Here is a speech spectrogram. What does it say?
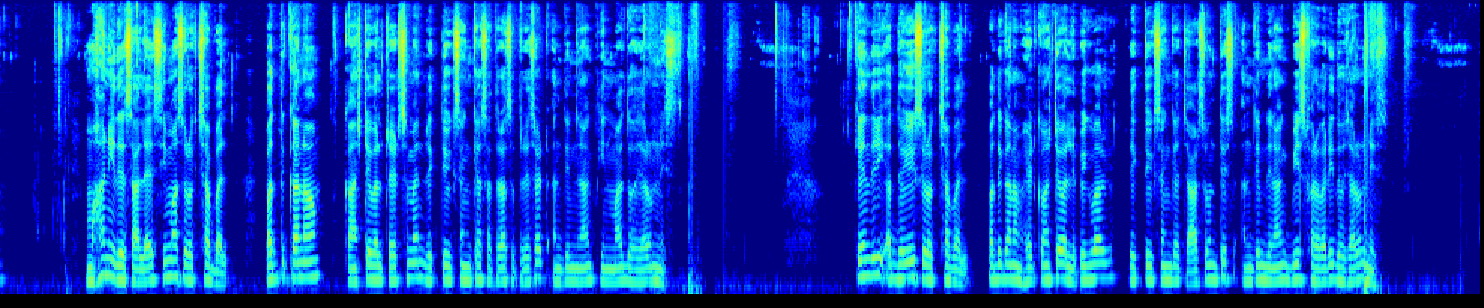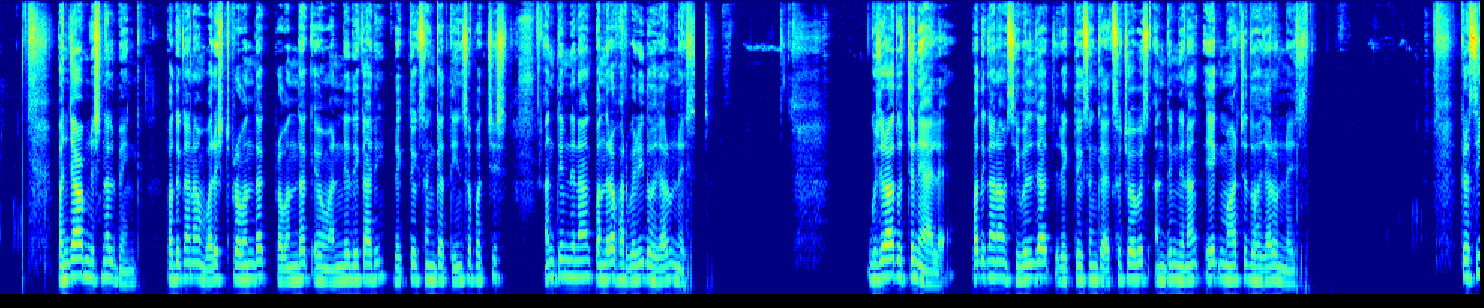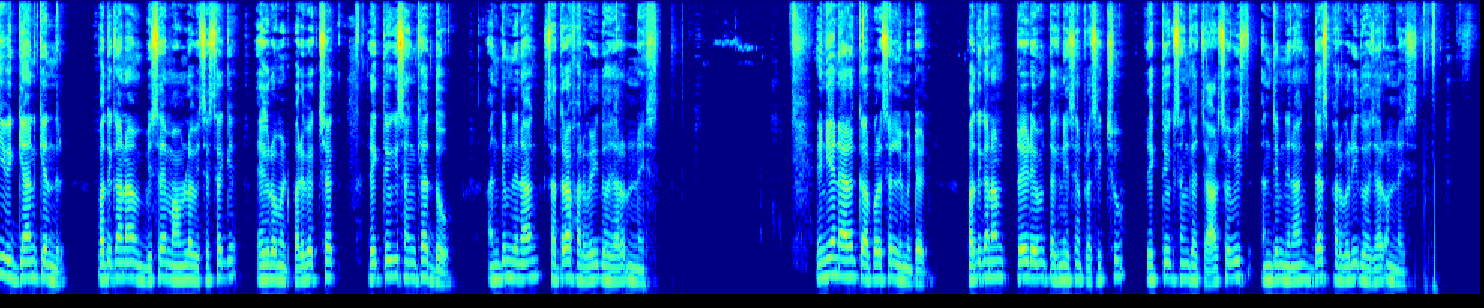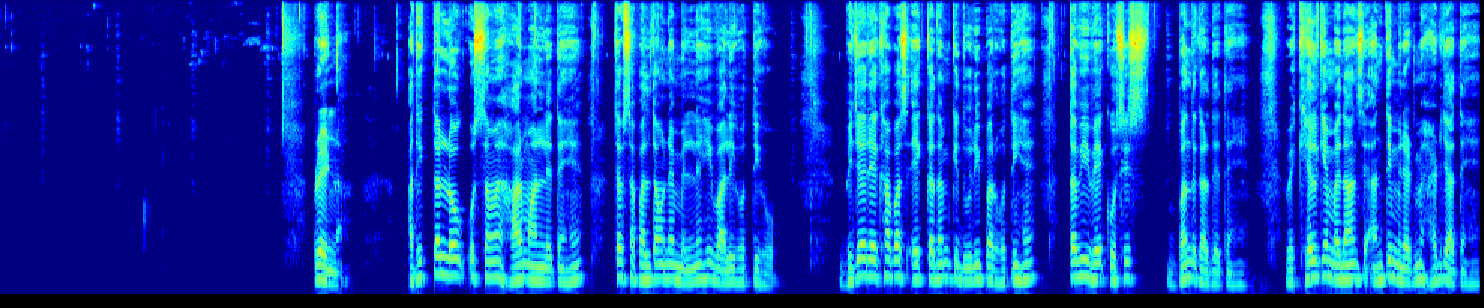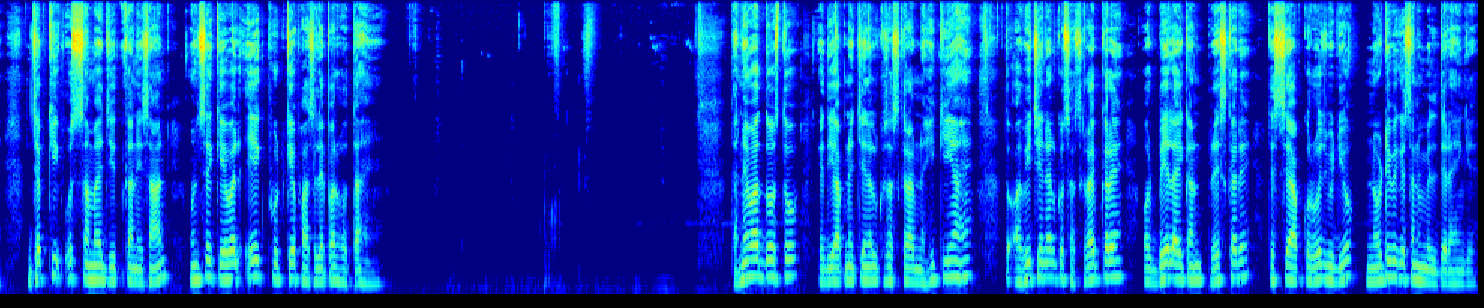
महानिदेशालय सीमा सुरक्षा बल, पद का नाम कांस्टेबल ट्रेड्समैन रिक्तियों की संख्या सत्रह सौ तिरसठ, अंतिम दिनांक तीन मार्च दो हज़ार उन्नीस। केंद्रीय औद्योगिक सुरक्षा बल, पद का नाम हेड कांस्टेबल लिपिक वर्ग रिक्तियों की संख्या चार सौ उनतीस, अंतिम दिनांक बीस फरवरी दो हज़ार उन्नीस। पंजाब नेशनल बैंक, पद का नाम वरिष्ठ प्रबंधक प्रबंधक एवं अन्य अधिकारी रिक्तियों की संख्या तीन सौ पच्चीस, अंतिम दिनांक पंद्रह फरवरी दो हज़ार उन्नीस। गुजरात उच्च न्यायालय पद का नाम सिविल जज रिक्ति संख्या 124 अंतिम दिनांक 1 मार्च 2019 कृषि विज्ञान केंद्र, पद का नाम विषय मामला विशेषज्ञ, एग्रोमेट पर्यवेक्षक, रिक्तियों की संख्या दो, अंतिम दिनांक 17 फरवरी 2019 इंडियन आयल कॉरपोरेशन लिमिटेड, पद का नाम ट्रेड एवं तकनीशियन प्रशिक्षु, रिक्तियों की संख्या 420 अंतिम दिनांक 10 फरवरी 2019 प्रेरणा। अधिकतर लोग उस समय हार मान लेते हैं, जब सफलता उन्हें मिलने ही वाली होती हो। विजय रेखा बस एक कदम की दूरी पर होती हैं, तभी वे कोशिश बंद कर देते हैं। वे खेल के मैदान से अंतिम मिनट में हट जाते हैं, जबकि उस समय जीत का निशान उनसे केवल एक फुट के फासले पर होता है। धन्यवाद दोस्तों, यदि आपने चैनल को सब्सक्राइब नहीं किया है तो अभी चैनल को सब्सक्राइब करें और बेल आइकन प्रेस करें, जिससे आपको रोज़ वीडियो नोटिफिकेशन मिलते रहेंगे।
